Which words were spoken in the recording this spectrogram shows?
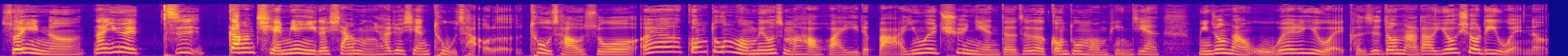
所以呢，那因为之刚前面一个乡民他就先吐槽了，吐槽说：“哎呀，公都盟没有什么好怀疑的吧？因为去年的这个公都盟评鉴，民众党五位立委可是都拿到优秀立委呢。”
